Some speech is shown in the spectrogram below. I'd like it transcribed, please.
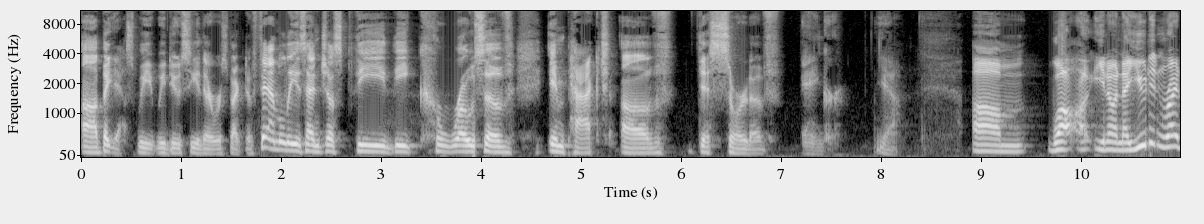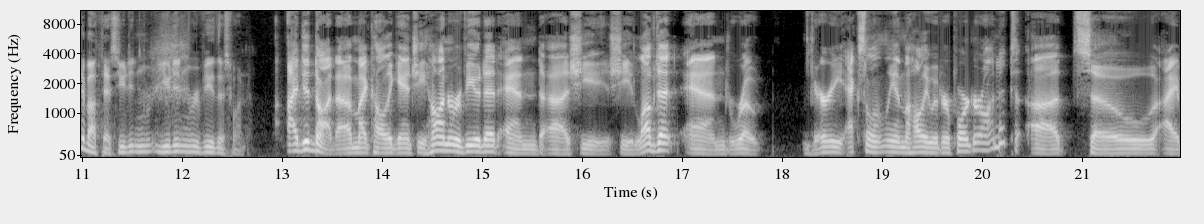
uh, but yes we we do see their respective families and just the the corrosive impact of this sort of anger yeah. Um. Well, uh, you know, now you didn't write about this. You didn't. You didn't review this one. I did not. Uh, my colleague Angie Han reviewed it, and uh, she she loved it and wrote very excellently in the Hollywood Reporter on it. Uh, so I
